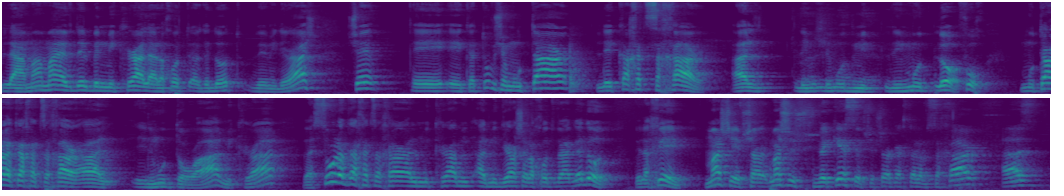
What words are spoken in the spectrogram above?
למה? מה ההבדל בין מקרא להלכות אגדות ומדרש? שכתוב שמותר לקחת שכר על לימוד, לימוד, לא, הפוך, מותר לקחת שכר על לימוד תורה, על מקרא, ואסור לקחת שכר על, מקרא, על מדרש הלכות ואגדות. ולכן, מה שאפשר, מה ששווה כסף שאפשר לקחת עליו שכר, אז אה, אה,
